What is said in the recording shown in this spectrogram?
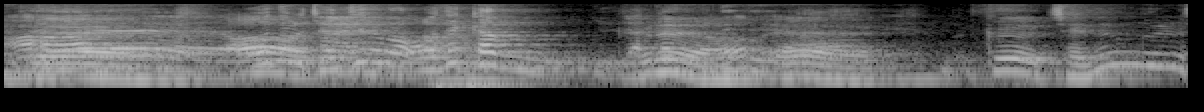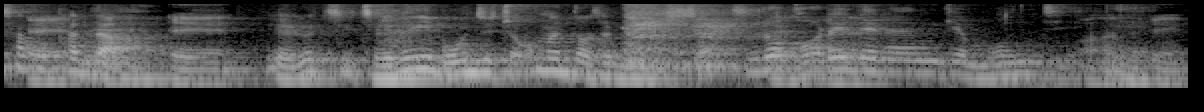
아, 네. 예. 아, 오늘 전체적으로 어색한 그래요. 예. 그 재능을 사고 예. 판다. 예, 예, 그 지- 재능이 뭔지 조금만 더 설명해 주시죠. 주로 네. 거래되는 게 뭔지. 아, 예. 예.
